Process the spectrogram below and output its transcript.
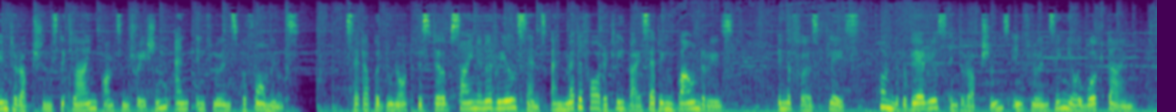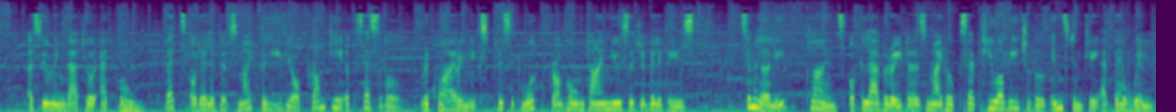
Interruptions decline concentration and influence performance. Set up a do not disturb sign in a real sense and metaphorically by setting boundaries. In the first place, ponder the various interruptions influencing your work time. Assuming that you're at home, pets or relatives might believe you're promptly accessible, requiring explicit work from home time usage abilities. Similarly, clients or collaborators might accept you are reachable instantly at their whim.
